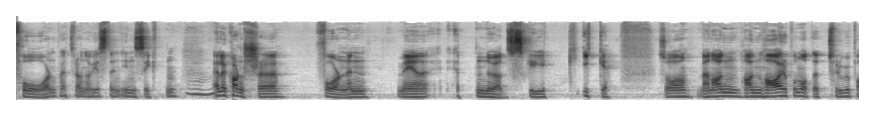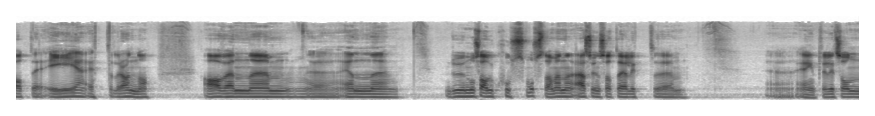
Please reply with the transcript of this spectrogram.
får han på et eller annet vis den innsikten. Mm. Eller kanskje får han den med et nødskrik ikke. Så, men han, han, har på en måte tro på at det er et eller annet av en, eh, en eh, du, Nå sa du kosmos, da, men jeg syns at det er litt egentlig litt sånn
